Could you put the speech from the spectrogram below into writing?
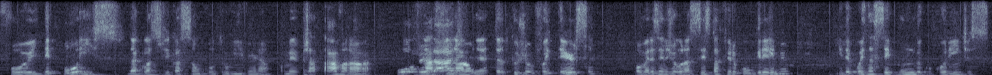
foi depois da classificação contra o River, né? O Palmeiras já estava na, Pô, na final, né? Tanto que o jogo foi terça, o Palmeiras ainda jogou na sexta-feira com o Grêmio e depois na segunda com o Corinthians.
